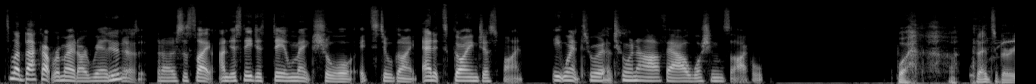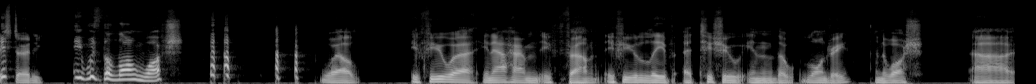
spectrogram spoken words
it's my backup remote. I rarely Yeah. use it, but I was just like, I just need to still make sure it's still going, and it's going just fine. It went through a two and a half hour washing cycle. Wow, that's very sturdy. It was the long wash. Well, if you uh, in our home, if um, if you leave a tissue in the laundry in the wash, uh,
